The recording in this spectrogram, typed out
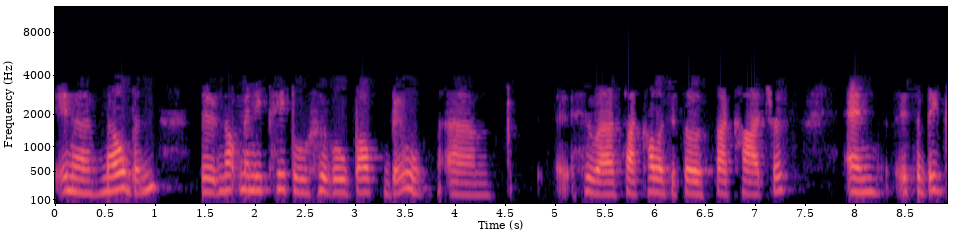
in a Melbourne, there are not many people who will bulk bill um, who are psychologists or psychiatrists, and it's a big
